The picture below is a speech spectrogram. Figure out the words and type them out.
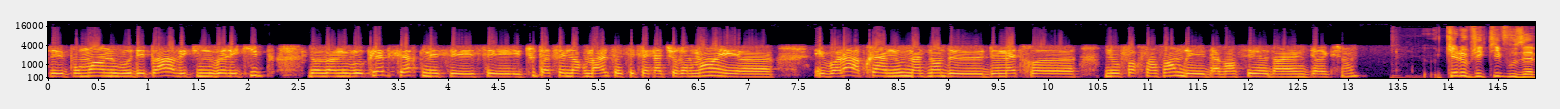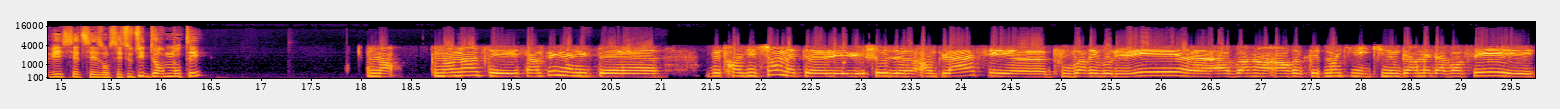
c'est pour moi un nouveau départ avec une nouvelle équipe dans un nouveau club, certes, mais c'est, c'est tout à fait normal. Ça s'est fait naturellement et, et voilà. Après, à nous maintenant de, de mettre nos forces ensemble et d'avancer dans la même direction. Quel objectif vous avez cette saison? C'est tout de suite de remonter? Non. Non, non, c'est un peu une année de, transition, mettre euh, les, choses euh, en place et euh, pouvoir évoluer, avoir un, recrutement qui, qui nous permet d'avancer et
